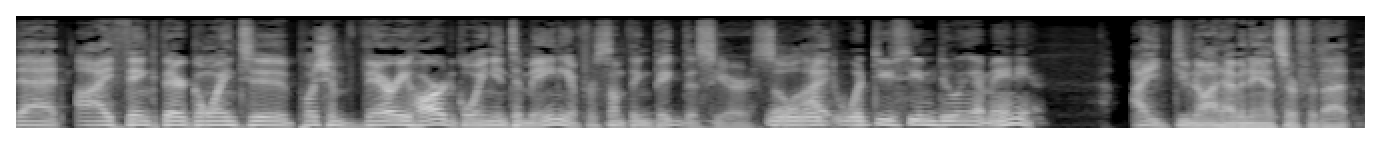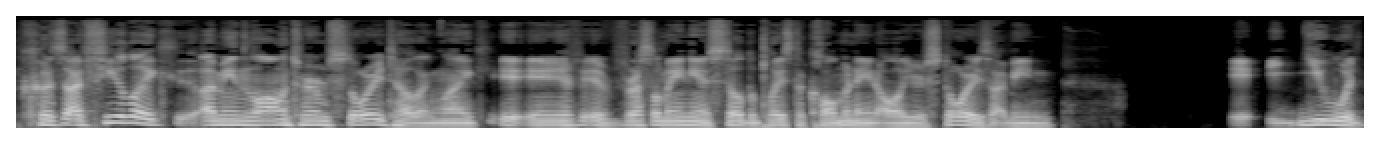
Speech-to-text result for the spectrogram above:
that I think they're going to push him very hard going into Mania for something big this year. So well, I, what, what do you see him doing at Mania? I do not have an answer for that. Because I feel like, I mean, long term storytelling, like if, if WrestleMania is still the place to culminate all your stories, I mean, it, you would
